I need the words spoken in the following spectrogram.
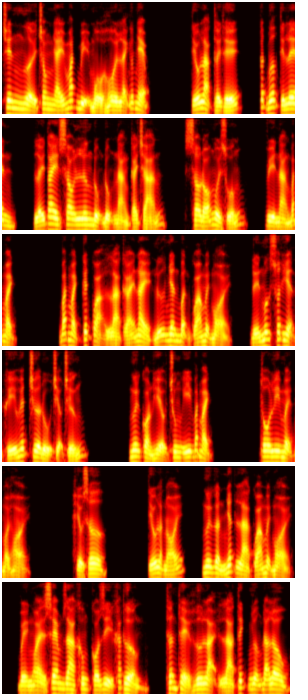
trên người trong nháy mắt bị mồ hôi lạnh ướt nhẹp. Tiếu lạc thấy thế, cất bước tiến lên, lấy tay sau lưng đụng đụng nàng cái chán, sau đó ngồi xuống, vì nàng bắt mạch. Bắt mạch kết quả là cái này nữ nhân bận quá mệt mỏi, đến mức xuất hiện khí huyết chưa đủ triệu chứng. Ngươi còn hiểu trung ý bắt mạch? Tô Ly mệt mỏi hỏi. Hiểu sơ. Tiếu lạc nói, ngươi gần nhất là quá mệt mỏi, bề ngoài xem ra không có gì khác thường, thân thể hư lại là tích nhượng đã lâu,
